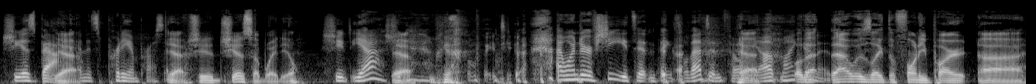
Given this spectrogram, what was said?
she is back, Yeah. and it's pretty impressive. Yeah, she she has a subway deal. She, yeah, she Yeah. Yeah. Subway deal. I wonder if she eats it and thinks, "Well, that didn't fill me up." My well, goodness. that that was like the funny part uh,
